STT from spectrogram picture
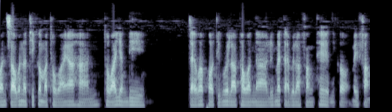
วันเสาร์วันอาทิตย์ก็มาถวายอาหาร ถวายอย่างดี แต่ว่าพอถึงเวลาภาวนาหรือแม้แต่เวลาฟังเทศนี่ก็ไม่ฟัง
